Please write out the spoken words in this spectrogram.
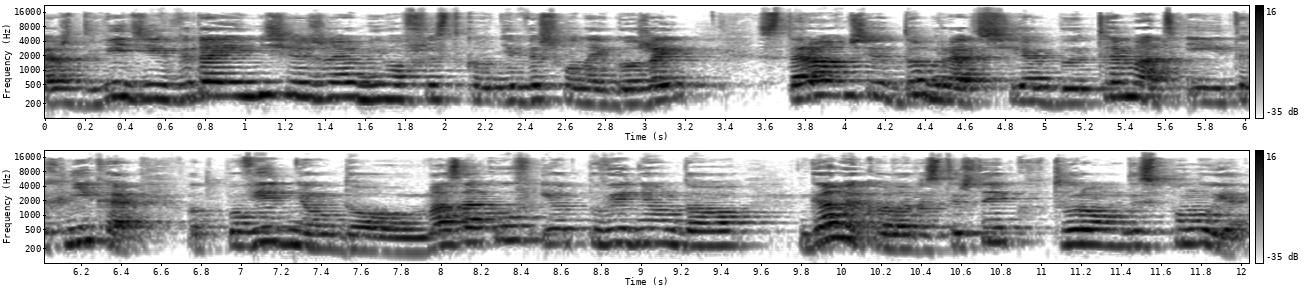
Każdy widzi. Wydaje mi się, że mimo wszystko nie wyszło najgorzej. Starałam się dobrać jakby temat i technikę odpowiednią do mazaków i odpowiednią do gamy kolorystycznej, którą dysponuję.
